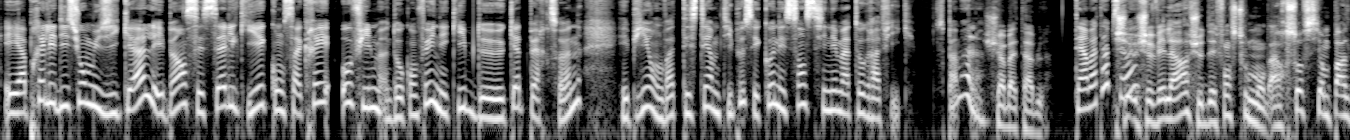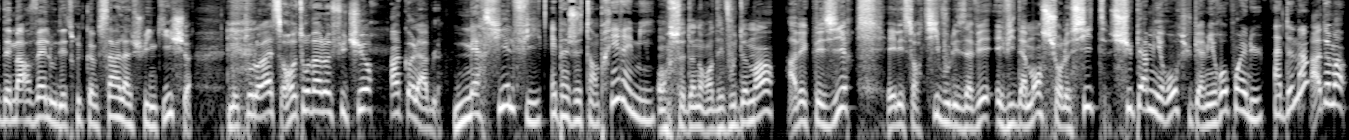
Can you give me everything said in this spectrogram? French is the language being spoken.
Et après l'édition musicale, eh ben, c'est celle qui est consacrée au film. Donc on fait une équipe de quatre personnes. Et puis on va tester un petit peu ses connaissances cinématographiques. C'est pas mal. Je suis imbattable. T'es imbattable, c'est Je, je vais là, je défonce tout le monde. Alors sauf si on me parle des Marvel ou des trucs comme ça, là je suis une quiche. Mais tout le reste, retour vers le futur, incollable. Merci Elfie. Eh ben je t'en prie Rémi. On se donne rendez-vous demain, avec plaisir. Et les sorties, vous les avez évidemment sur le site Supermiro, supermiro.lu. À demain À demain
